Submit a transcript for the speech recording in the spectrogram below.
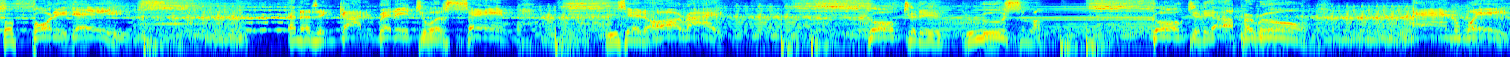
for 40 days. And as it got ready to ascend, he said, All right, go to the Jerusalem, go to the upper room and wait.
